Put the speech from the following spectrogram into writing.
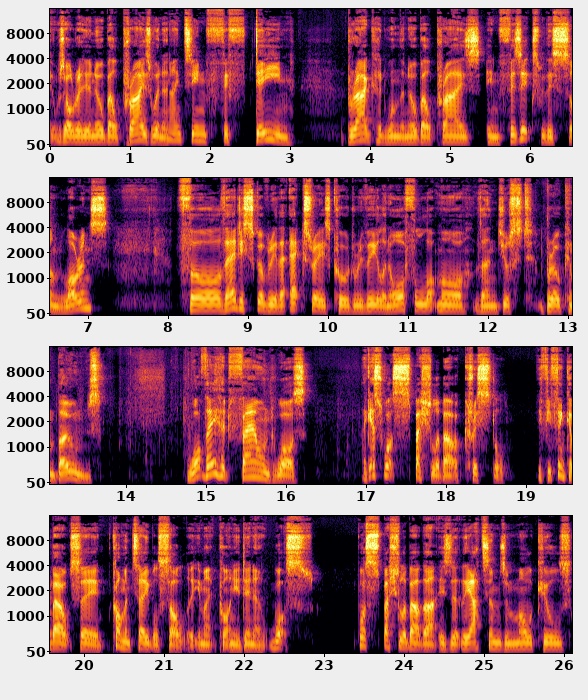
it was already a Nobel Prize winner. 1915, Bragg had won the Nobel Prize in physics with his son Lawrence for their discovery that X rays could reveal an awful lot more than just broken bones. What they had found was, I guess, what's special about a crystal if you think about, say, common table salt that you might put on your dinner, what's what's special about that is that the atoms and molecules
